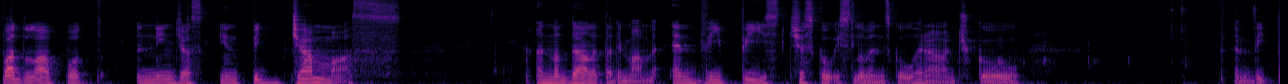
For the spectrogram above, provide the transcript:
padla pod Ninjas in Pyjamas. A nadále tady máme MVP s českou i slovenskou hráčkou. V MVP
